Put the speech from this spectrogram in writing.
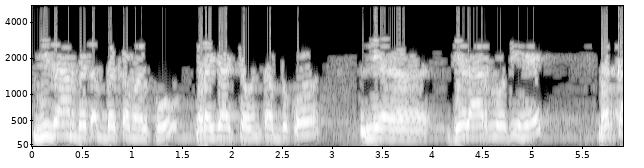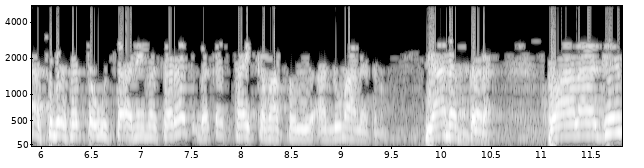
ሚዛን በጠበቀ መልኩ ደረጃቸውን ጠብቆ ጀላርሎ ቢሄድ በቃ እሱ በሰጠው ውሳኔ መሰረት በቀጥታ ይከፋፈሉ አሉ ማለት ነው ያ ነበረ ኋላ ግን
